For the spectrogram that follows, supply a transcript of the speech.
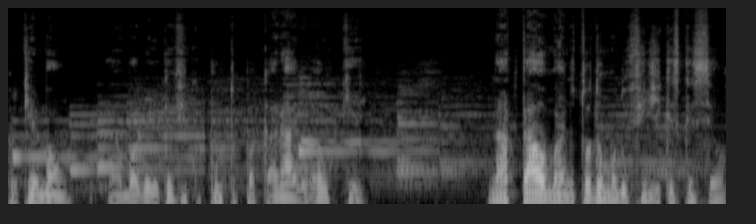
Porque, irmão, é um bagulho que eu fico puto pra caralho. É o que? Natal, mano, todo mundo finge que esqueceu.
